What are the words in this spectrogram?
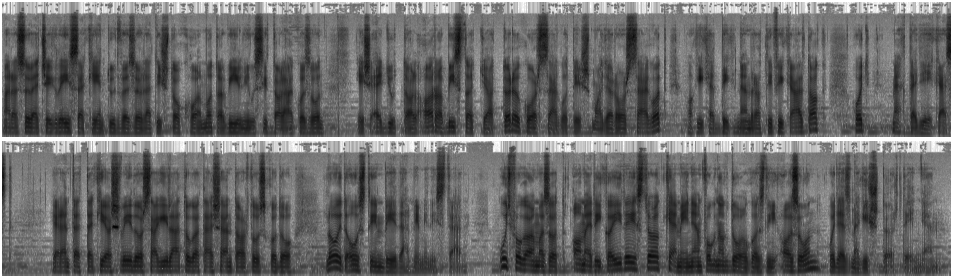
már a szövetség részeként üdvözölheti Stockholmot a Vilniuszi találkozón, és egyúttal arra biztatja Törökországot és Magyarországot, akik eddig nem ratifikáltak, hogy megtegyék ezt jelentette ki a svédországi látogatásán tartózkodó Lloyd Austin védelmi miniszter. Úgy fogalmazott, amerikai résztől keményen fognak dolgozni azon, hogy ez meg is történjen.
